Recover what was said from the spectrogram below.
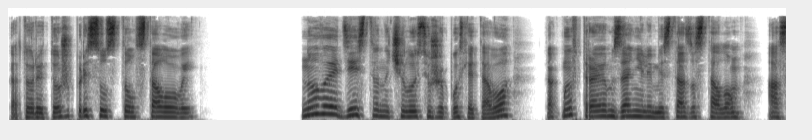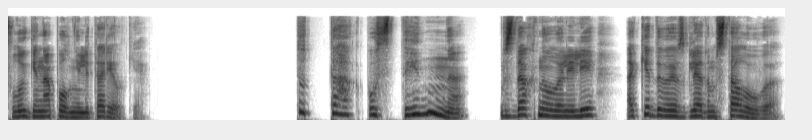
который тоже присутствовал в столовой. Новое действие началось уже после того, как мы втроем заняли места за столом, а слуги наполнили тарелки. «Тут так пустынно!» – вздохнула Лили, окидывая взглядом столовую.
